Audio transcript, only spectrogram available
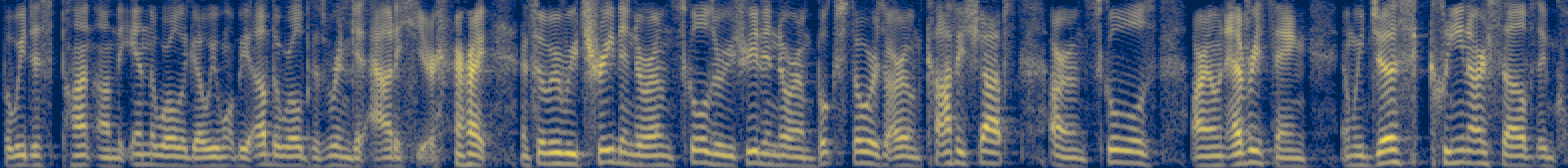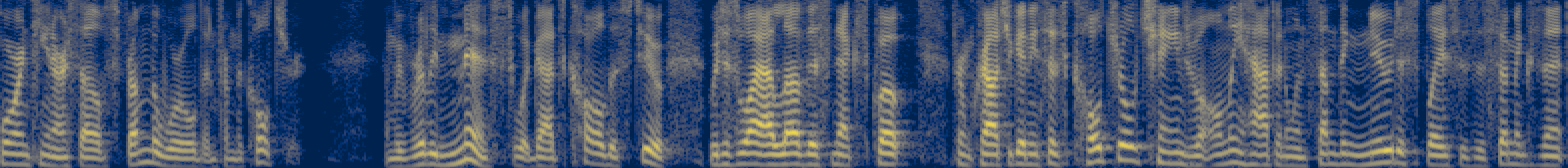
but we just punt on the in the world. We go, we won't be of the world because we're going to get out of here. All right. And so we retreat into our own schools, we retreat into our own bookstores, our own coffee shops, our own schools, our own everything. And we just clean ourselves and quarantine ourselves from the world and from the culture. And we've really missed what God's called us to, which is why I love this next quote from Crouch again. He says, Cultural change will only happen when something new displaces, to some extent,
